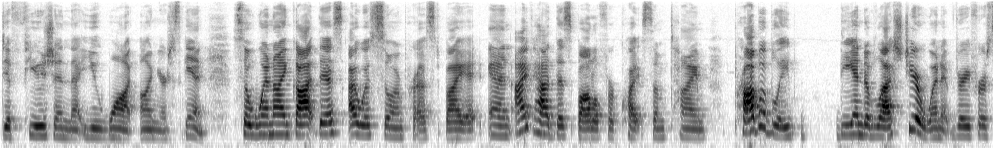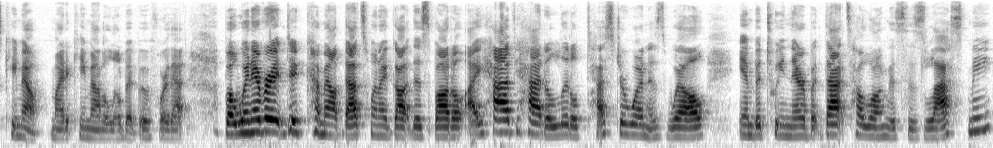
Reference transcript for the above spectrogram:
diffusion that you want on your skin. So when I got this I was so impressed by it. And I've had this bottle for quite some time probably the end of last year when it very first came out. Might have came out a little bit before that. But whenever it did come out that's when i got this bottle. I have had a little tester one as well in between there but that's how long this has last me.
